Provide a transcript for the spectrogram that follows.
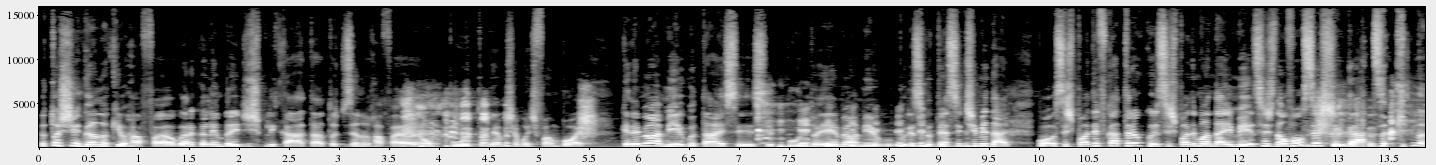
Eu tô xingando aqui o Rafael agora que eu lembrei de explicar, tá? Eu tô dizendo dizendo o Rafael é um puto mesmo, chamou de fanboy. Porque ele é meu amigo, tá? Esse, esse puto aí é meu amigo. Por isso que eu tenho essa intimidade. Vocês podem ficar tranquilos, vocês podem mandar e-mail, vocês não vão ser xingados aqui, não.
